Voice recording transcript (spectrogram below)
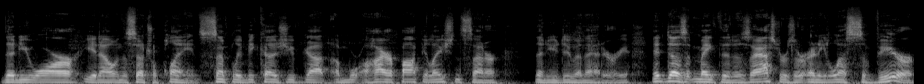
than you are, you know, in the Central Plains, simply because you've got a, more, a higher population center than you do in that area. It doesn't make the disasters are any less severe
